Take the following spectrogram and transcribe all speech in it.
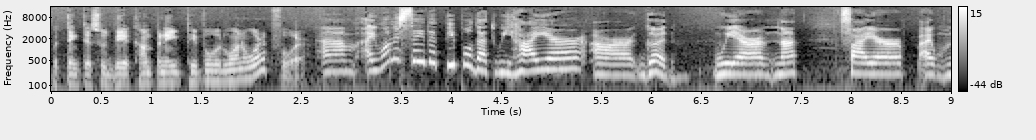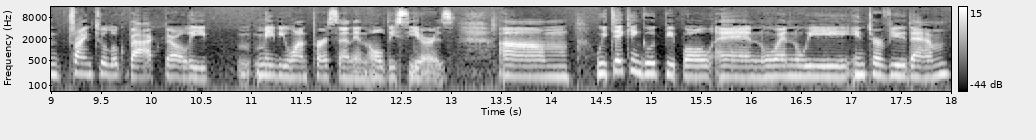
would think this would be a company people would want to work for? Um, I want to say that people that we hire are good. We are not fire. I'm trying to look back barely maybe one person in all these years. Um, we take in good people, and when we interview them,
